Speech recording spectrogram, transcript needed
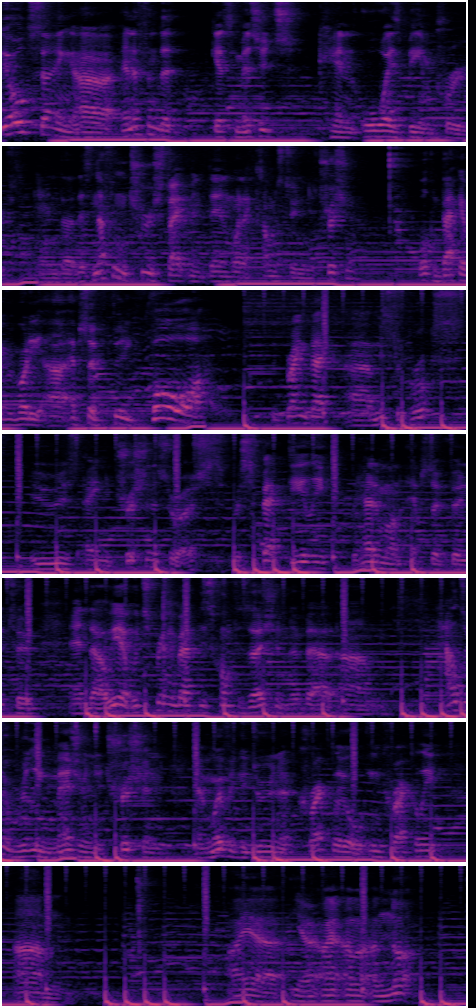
the old saying, uh, anything that gets measured can always be improved. And uh, there's nothing true statement then when it comes to nutrition. Welcome back, everybody. Uh, episode 34. We bring back uh, Mr. Brooks, who is a nutritionist who I respect dearly. We had him on episode 32. And uh, yeah, we're just bringing back this conversation about um, how to really measure nutrition and whether you're doing it correctly or incorrectly. Um, I, uh, you know, I, I'm, I'm not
